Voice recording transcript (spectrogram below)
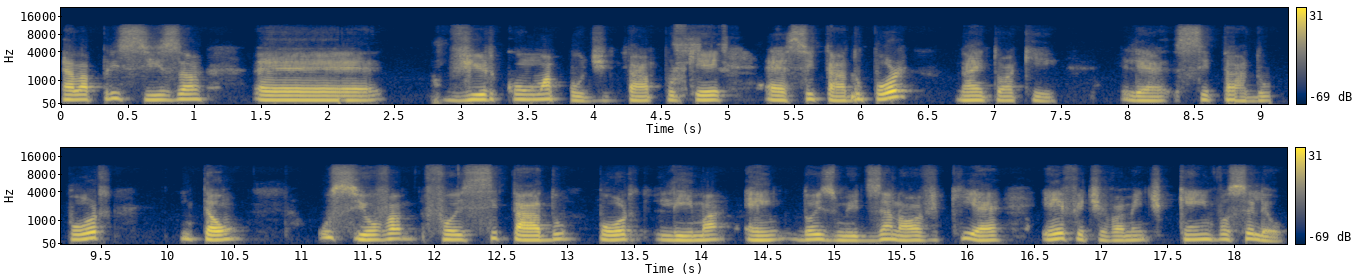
ela precisa é, vir com um APUD, tá? Porque é citado por, né? Então aqui ele é citado por, então o Silva foi citado por Lima em 2019, que é efetivamente quem você leu.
